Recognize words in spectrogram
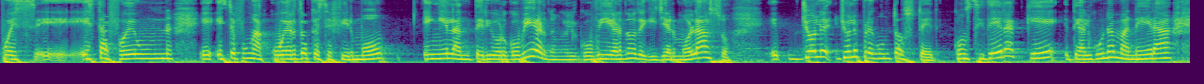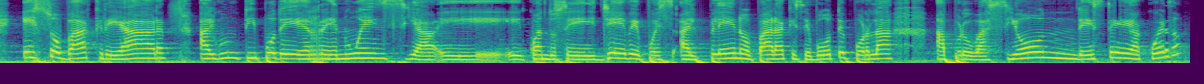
pues esta fue un, este fue un acuerdo que se firmó en el anterior gobierno, en el gobierno de Guillermo Lazo. Eh, yo, le, yo le pregunto a usted, ¿considera que de alguna manera eso va a crear algún tipo de renuencia eh, eh, cuando se lleve pues al Pleno para que se vote por la aprobación de este acuerdo?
